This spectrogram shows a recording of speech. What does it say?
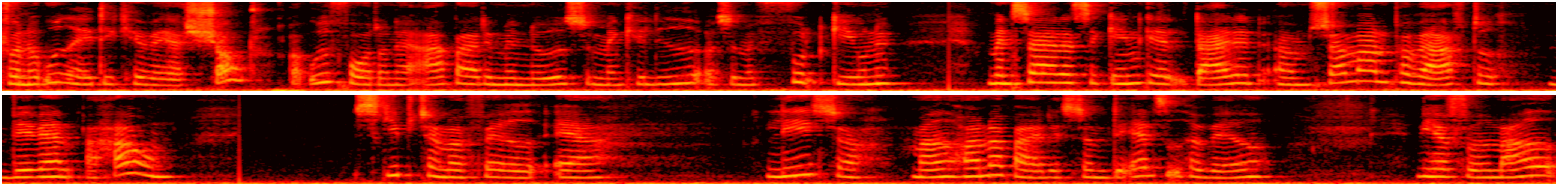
fundet ud af, at det kan være sjovt og udfordrende at arbejde med noget, som man kan lide og som er fuldt givende. Men så er der til gengæld dejligt om sommeren på værftet ved vand og havn. Skibstømmerfaget er lige så meget håndarbejde, som det altid har været. Vi har fået meget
